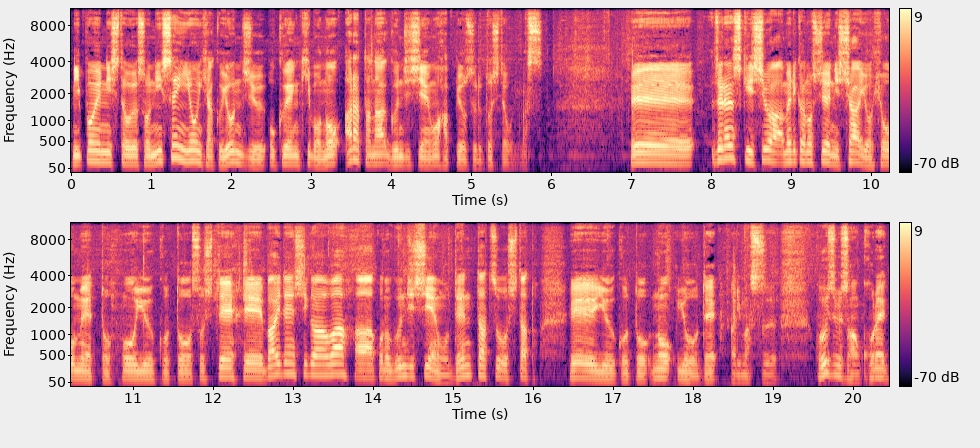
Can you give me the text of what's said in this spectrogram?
日本円にしておよそ2440億円規模の新たな軍事支援を発表するとしておりますえー、ゼレンスキー氏はアメリカの支援に謝意を表明ということ、そして、えー、バイデン氏側はあこの軍事支援を伝達をしたと、えー、いうことのようであります。小泉さん、これ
